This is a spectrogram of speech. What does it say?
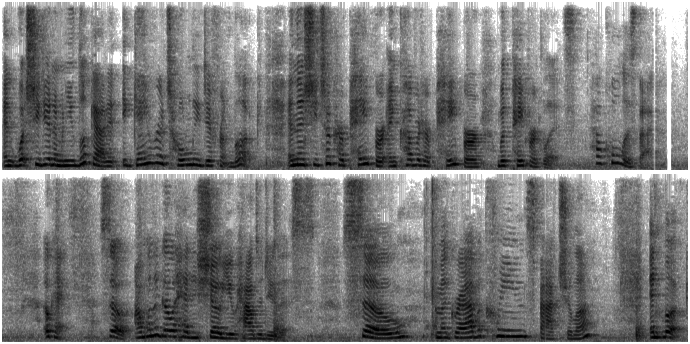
And what she did, and when you look at it, it gave her a totally different look. And then she took her paper and covered her paper with paper glaze. How cool is that? Okay, so I'm gonna go ahead and show you how to do this. So I'm gonna grab a clean spatula and look,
